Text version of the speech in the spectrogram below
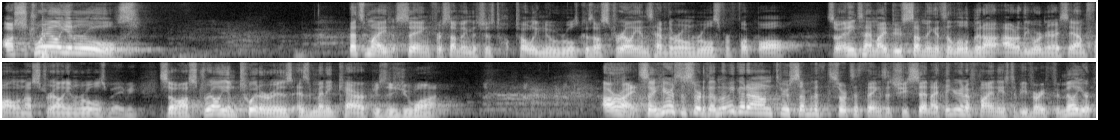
Australian rules. That's my saying for something that's just totally new rules, because Australians have their own rules for football. So anytime I do something that's a little bit out of the ordinary, I say I'm following Australian rules, baby. So Australian Twitter is as many characters as you want. All right, so here's the sort of thing. Let me go down through some of the sorts of things that she said, and I think you're going to find these to be very familiar.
